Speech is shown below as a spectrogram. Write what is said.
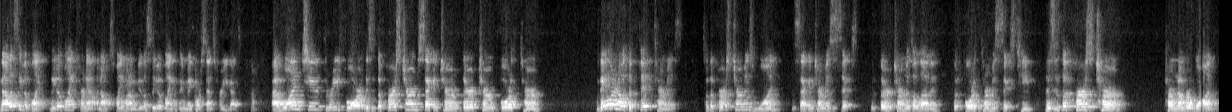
No, let's leave it blank. Leave it blank for now, and I'll explain what I'm gonna do. Let's leave it blank. I think it'll make more sense for you guys. I have one, two, three, four. This is the first term, second term, third term, fourth term. They want to know what the fifth term is. So the first term is one, the second term is six, the third term is 11, the fourth term is 16. This is the first term, term number one.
